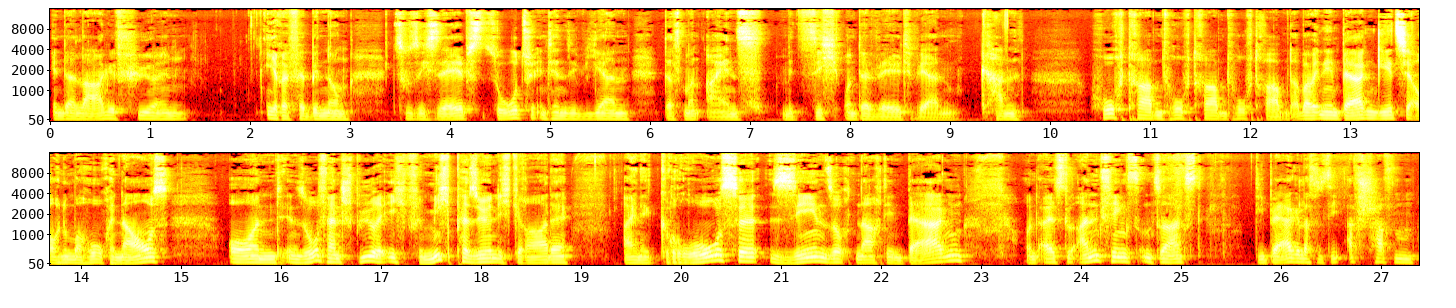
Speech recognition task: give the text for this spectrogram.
in der Lage fühlen, ihre Verbindung zu sich selbst so zu intensivieren, dass man eins mit sich und der Welt werden kann hochtrabend, hochtrabend, hochtrabend. Aber in den Bergen geht's ja auch nur mal hoch hinaus. Und insofern spüre ich für mich persönlich gerade eine große Sehnsucht nach den Bergen. Und als du anfingst und sagst, die Berge, lass uns die abschaffen,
